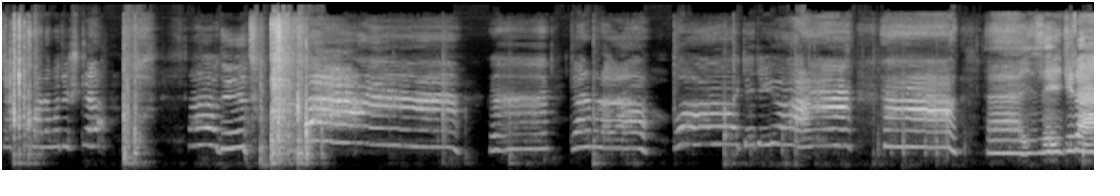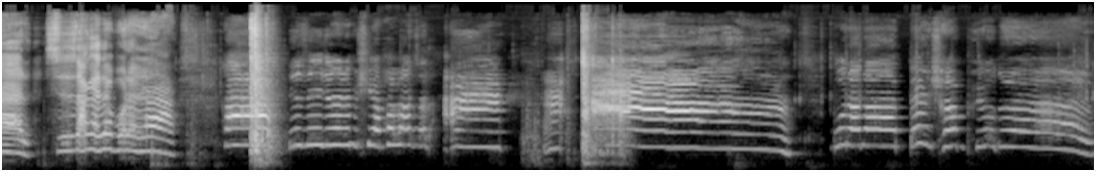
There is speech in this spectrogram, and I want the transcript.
Çektim araba düştü. Aa! Gel buraya. Aa! Geliyor. Aa! Aa! İzleyiciler siz de gelin buraya. Aa! İzleyicilere bir şey yapamazsın. Aa! Aa! Burada ben şampiyonum.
